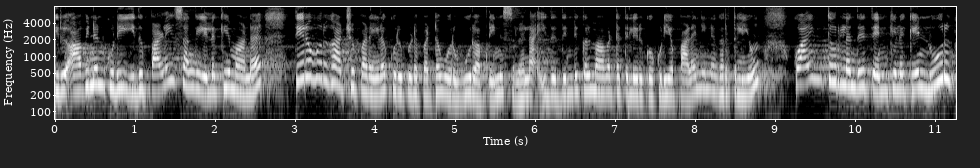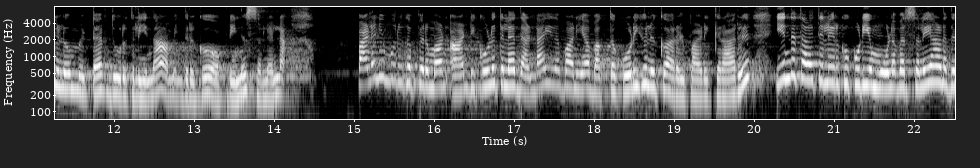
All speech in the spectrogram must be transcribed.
திரு ஆவினன்குடி இது பழைய சங்க இலக்கியமான திருமுருகாற்றுப்படையில் குறிப்பிடப்பட்ட ஒரு ஊர் அப்படின்னு சொல்லலாம். இது திண்டுக்கல் மாவட்டத்தில் இருக்கக்கூடிய பழனி நகரத்துலேயும் கோயம்புத்தூர்லேருந்து தென்கிழக்கே நூறு கிலோமீட்டர் தூரத்துலேயும் தான் அமைந்திருக்கு அப்படின்னு சொல்லலாம். பழனி முருகப்பெருமான் ஆண்டி குளத்தில் தண்டாயுதபாணியா பக்த கோடிகளுக்கு அருள் பாடிக்கிறாரு. இந்த தளத்தில் இருக்கக்கூடிய மூலவர் சிலையானது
